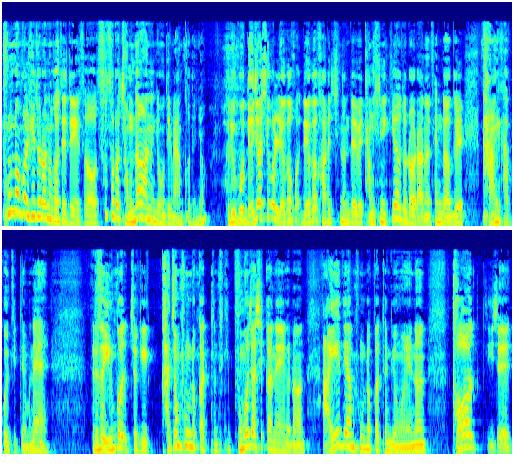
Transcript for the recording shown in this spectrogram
폭력을 휘두르는 것에 대해서 스스로 정당하는 경우들이 많거든요. 그리고 내 자식을 내가 내가 가르치는데 왜 당신이 끼어들어라는 생각을 강하게 갖고 있기 때문에 그래서 이런 거 저기 가정 폭력 같은 특히 부모 자식 간의 그런 아이에 대한 폭력 같은 경우에는 더 이제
